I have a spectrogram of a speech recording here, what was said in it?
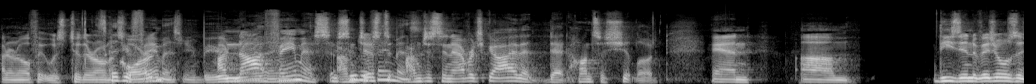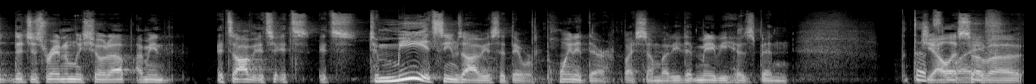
I don't know if it was to their own accord. you're famous and your beard. I'm not everything. famous. You're I'm just famous. I'm just an average guy that that hunts a shitload, and um, these individuals that, that just randomly showed up. I mean, it's obvious. It's it's it's to me, it seems obvious that they were pointed there by somebody that maybe has been jealous life. of a.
